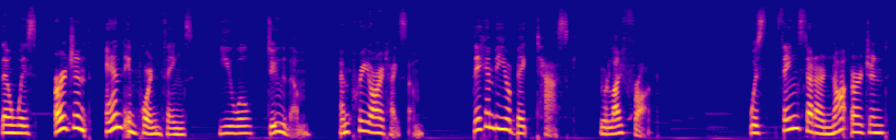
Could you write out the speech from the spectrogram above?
then with urgent and important things, you will do them and prioritize them. They can be your big task, your life frog. With things that are not urgent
